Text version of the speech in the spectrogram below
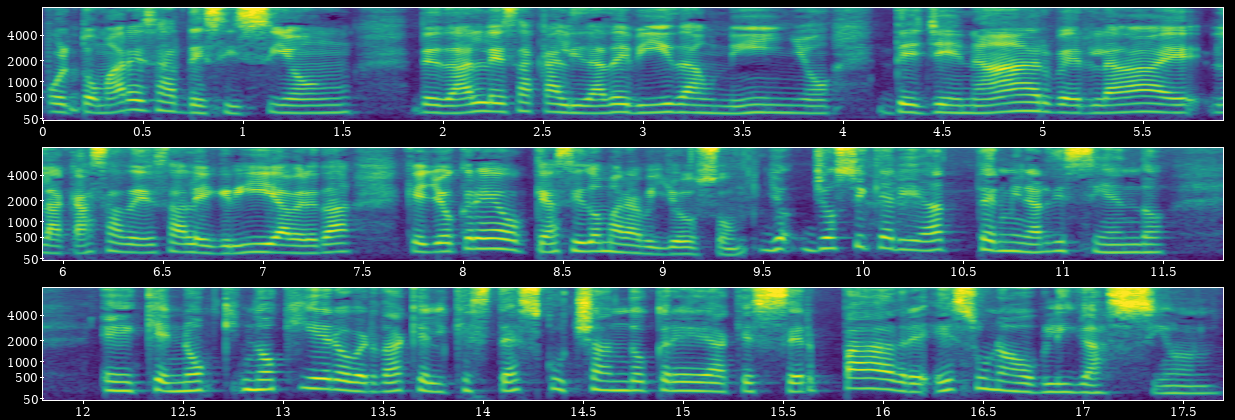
por tomar esa decisión de darle esa calidad de vida a un niño, de llenar, ¿verdad? Eh, la casa de esa alegría, ¿verdad? Que yo creo que ha sido maravilloso. Yo, yo sí quería terminar diciendo eh, que no, no quiero, ¿verdad? Que el que está escuchando crea que ser padre es una obligación.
